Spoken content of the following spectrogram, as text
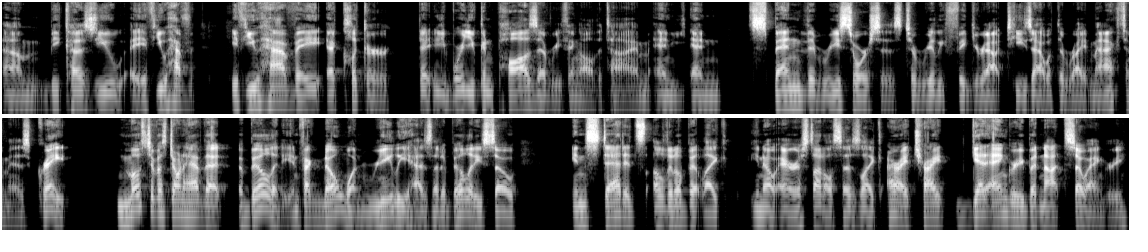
um, because you if you have if you have a, a clicker that you, where you can pause everything all the time and and spend the resources to really figure out tease out what the right maxim is great. Most of us don't have that ability. In fact no one really has that ability. So instead it's a little bit like you know, Aristotle says like, all right, try get angry, but not so angry.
